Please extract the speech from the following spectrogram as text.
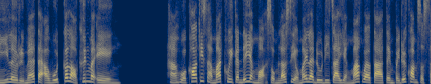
นี้เลยหรือแม้แต่อาวุธก็หล่อขึ้นมาเอง หาหัวข้อที่สามารถคุยกันได้อย่างเหมาะสมแล้วเสี่ยวไม่ละดูดีใจอย่างมากแววตาเต็มไปด้วยความสดใส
